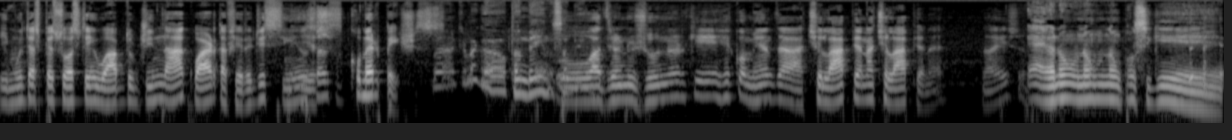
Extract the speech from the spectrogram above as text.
E muitas pessoas têm o hábito de, na quarta-feira de cinzas, Isso. comer peixes. Ah, que legal, também. Não sabia. O Adriano Júnior que recomenda a tilápia na tilápia, né? Não é isso? É, eu não, não, não consegui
